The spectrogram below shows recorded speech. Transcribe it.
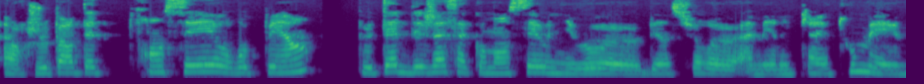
alors je parle peut-être français, européen. Peut-être déjà ça commençait au niveau bien sûr américain et tout, mais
